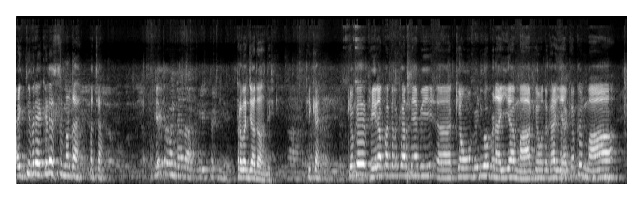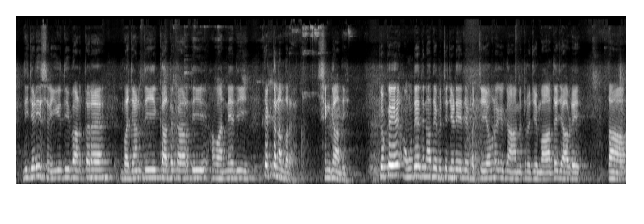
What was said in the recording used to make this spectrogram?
ਐਕਟਿਵ ਰੇ ਕਿਹੜੇ ਸੰਬੰਧ ਹੈ ਬੱਚਾ? ਇਹ 53 ਦਾ ਇਹ ਕੱਟੀ ਹੈ। 53 ਦੱਸ ਦੇ ਠੀਕ ਹੈ। ਕਿਉਂਕਿ ਫਿਰ ਆਪਾਂ ਗੱਲ ਕਰਦੇ ਹਾਂ ਵੀ ਅ, ਕਿਉਂ ਵੀਡੀਓ ਬਣਾਈ ਆ ਮਾਂ ਕਿਉਂ ਦਿਖਾਈ ਆ? ਕਿਉਂਕਿ ਮਾਂ ਦੀ ਜਿਹੜੀ ਸਰੀਰ ਦੀ ਬਣਤਰ ਹੈ ਵਜਨ ਦੀ ਕੱਦ ਕਾੜ ਦੀ ਹਵਾਨੇ ਦੀ ਇੱਕ ਨੰਬਰ ਹੈ ਸਿੰਘਾਂ ਦੀ। ਕਿਉਂਕਿ ਆਉਂਦੇ ਦਿਨਾਂ ਦੇ ਵਿੱਚ ਜਿਹੜੇ ਇਹਦੇ ਬੱਚੇ ਆਉਣਗੇ ਗਾਂ ਮਿੱਤਰੋ ਜੇ ਮਾਂ ਤੇ ਜਾਵੜੇ ਤਾਂ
